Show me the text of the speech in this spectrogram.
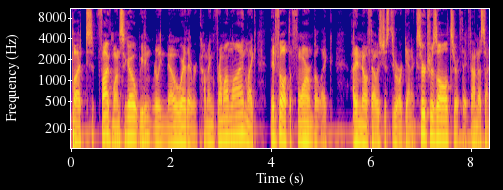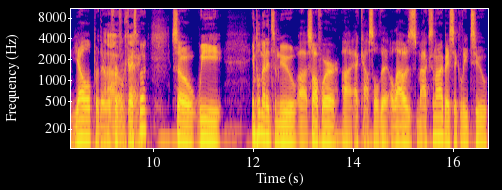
But five months ago, we didn't really know where they were coming from online. Like they'd fill out the form, but like I didn't know if that was just through organic search results or if they found us on Yelp or they were Ah, referred okay. from Facebook. So we implemented some new uh, software uh, at Castle that allows Max and I basically to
